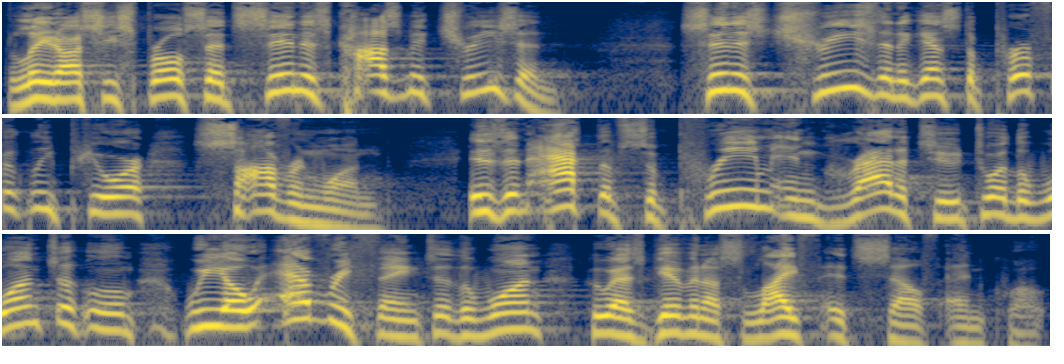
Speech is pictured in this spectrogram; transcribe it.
The late R.C. Sproul said, Sin is cosmic treason. Sin is treason against the perfectly pure sovereign one. It is an act of supreme ingratitude toward the one to whom we owe everything, to the one who has given us life itself. End quote.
